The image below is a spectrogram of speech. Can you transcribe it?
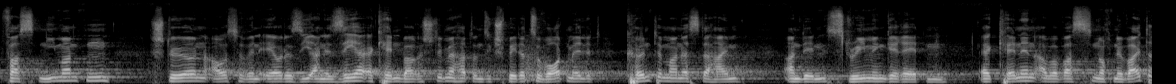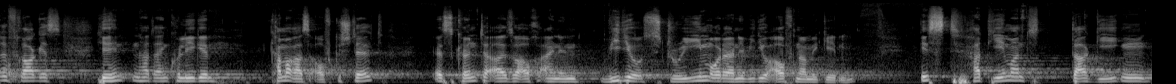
fast niemanden stören, außer wenn er oder sie eine sehr erkennbare Stimme hat und sich später zu Wort meldet, könnte man es daheim an den Streaming-Geräten erkennen. Aber was noch eine weitere Frage ist, hier hinten hat ein Kollege Kameras aufgestellt. Es könnte also auch einen Videostream oder eine Videoaufnahme geben. Ist, hat jemand dagegen,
